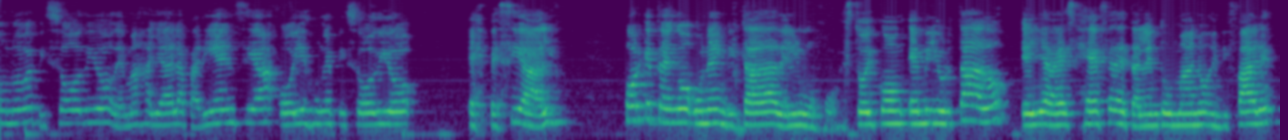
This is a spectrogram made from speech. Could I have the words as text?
Un nuevo episodio de Más allá de la apariencia. Hoy es un episodio especial porque tengo una invitada de lujo. Estoy con Emily Hurtado, ella es jefe de talento humano en Difare,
